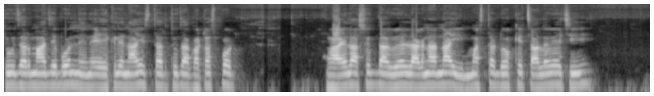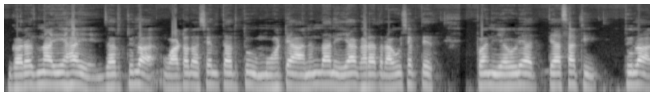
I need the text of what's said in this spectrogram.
तू जर माझे बोलणे ऐकले नाहीस तर तुझा घटस्फोट व्हायलासुद्धा वेळ लागणार नाही. मस्त डोके चालवायची गरज नाही आहे. जर तुला वाटत असेल तर तू मोठ्या आनंदाने या घरात राहू शकतेस. पण एवढ्या त्यासाठी तुला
